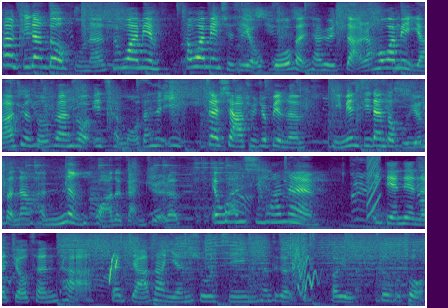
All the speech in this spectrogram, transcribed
它的鸡蛋豆腐呢，是外面它外面其实有裹粉下去炸，然后外面咬下去的时候虽然说有一层膜，但是一再下去就变成里面鸡蛋豆腐原本那样很嫩滑的感觉了。哎，我很喜欢呢，一点点的九层塔，再加上盐酥鸡，你看这个，哎呦，这个不错。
